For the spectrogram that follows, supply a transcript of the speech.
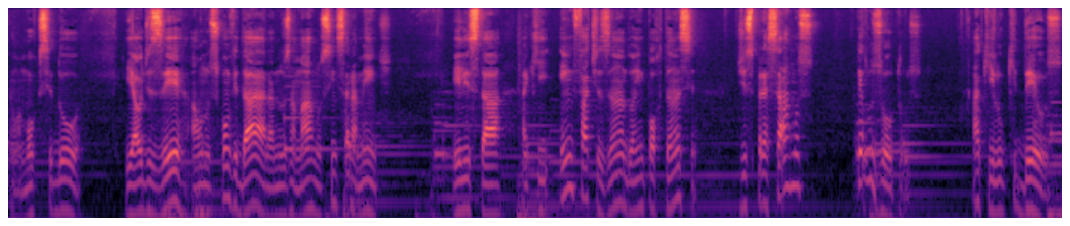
é um amor que se doa. E ao dizer, ao nos convidar a nos amarmos sinceramente, ele está aqui enfatizando a importância de expressarmos pelos outros aquilo que Deus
